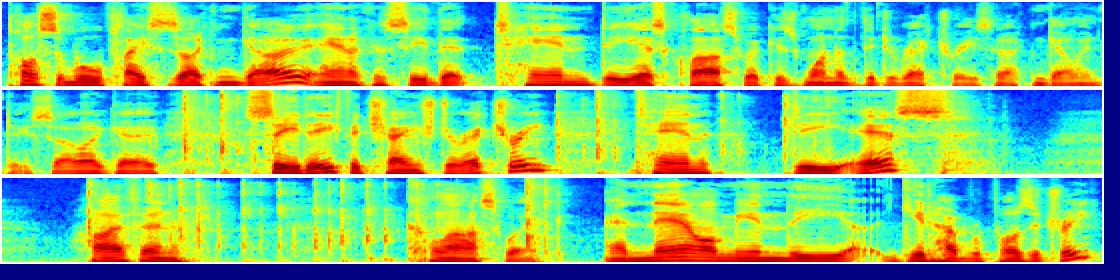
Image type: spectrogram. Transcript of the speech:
possible places I can go and I can see that 10ds classwork is one of the directories that I can go into. So I go cd for change directory 10ds hyphen classwork and now I'm in the GitHub repository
